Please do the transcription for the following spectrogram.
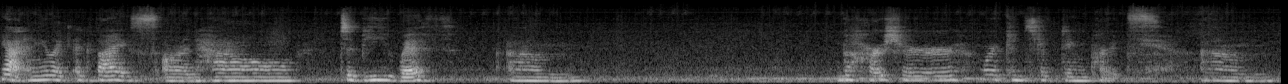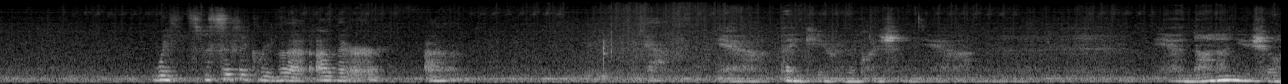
yeah, any like advice on how to be with um, the harsher, more constricting parts. Um, with specifically the other. Um, yeah. Yeah, thank you for the question. Yeah. Yeah, not unusual.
